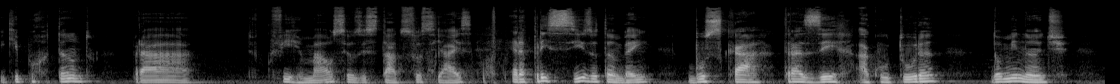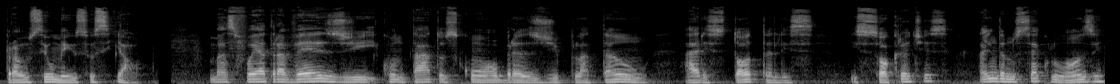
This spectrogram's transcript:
e que, portanto, para firmar os seus status sociais, era preciso também buscar trazer a cultura dominante para o seu meio social. Mas foi através de contatos com obras de Platão, Aristóteles e Sócrates, ainda no século XI,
